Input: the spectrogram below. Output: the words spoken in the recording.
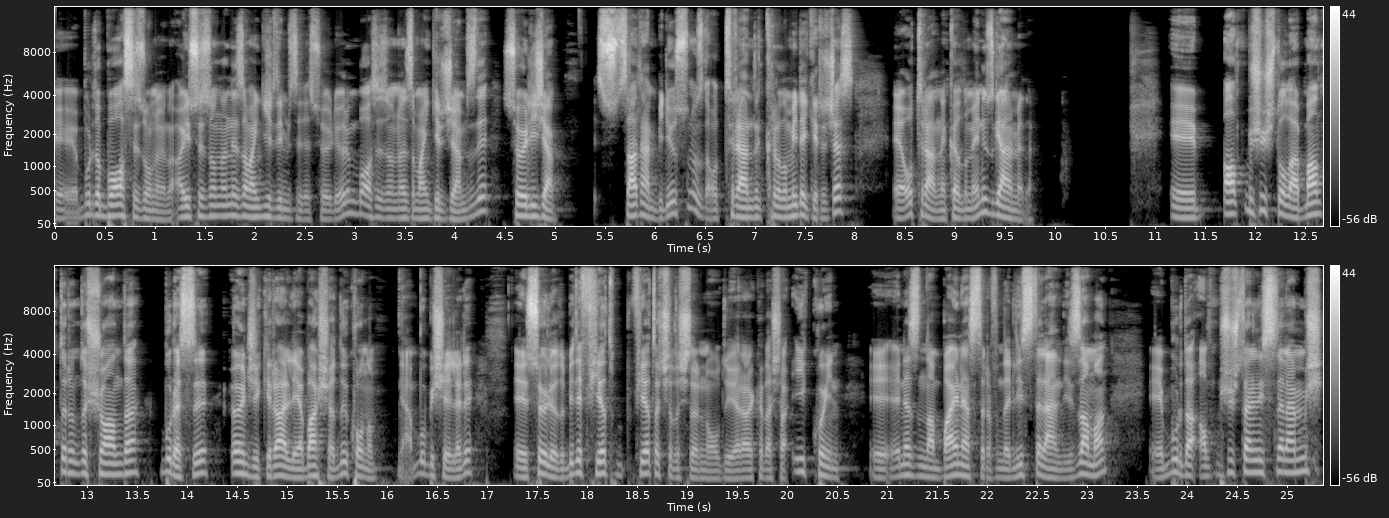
Ee, burada boğa sezonu oluyor. Ayı sezonuna ne zaman girdiğimizi de söylüyorum. Boğa sezonuna ne zaman gireceğimizi de söyleyeceğim. Zaten biliyorsunuz da o trendin kırılımıyla gireceğiz. E, o trendin kırılımı henüz gelmedi. E, 63 dolar bantlarında şu anda burası önceki rally'e başladığı konum. Yani bu bir şeyleri e, söylüyordu. Bir de fiyat fiyat açılışlarının olduğu yer arkadaşlar. İlk coin e, en azından Binance tarafında listelendiği zaman e, burada 63 tane listelenmiş.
